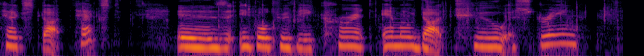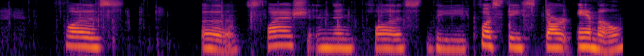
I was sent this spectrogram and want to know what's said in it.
text dot text is equal to the current ammo dot to string plus uh slash and then plus the plus the start ammo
